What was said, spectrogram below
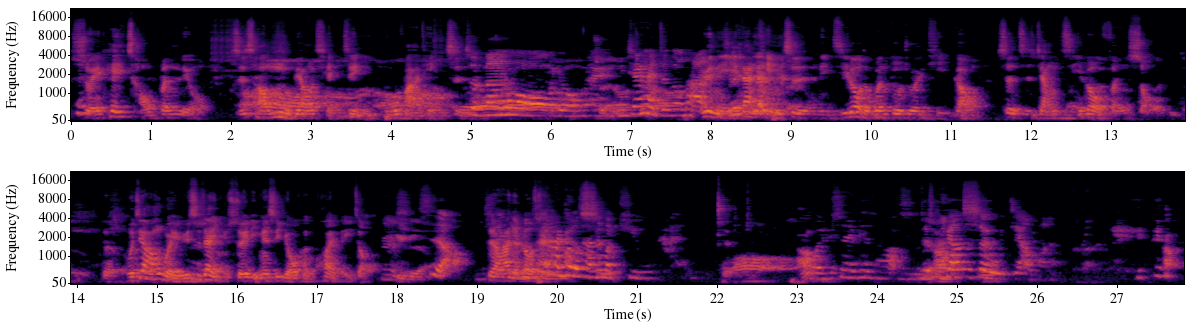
随黑潮奔流，直朝目标前进，无法停滞。准吗？哦，有没？你现在可以尊重它。因为你一旦停滞，你肌肉的温度就会提高，甚至将肌肉焚熟。对，我记得好像尾鱼是在水里面是游很快的一种鱼。是哦。是啊，它的肉才它肉才那么 Q 弹。哦。尾鱼生鱼片超好吃。就不要是睡午觉吗？好。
